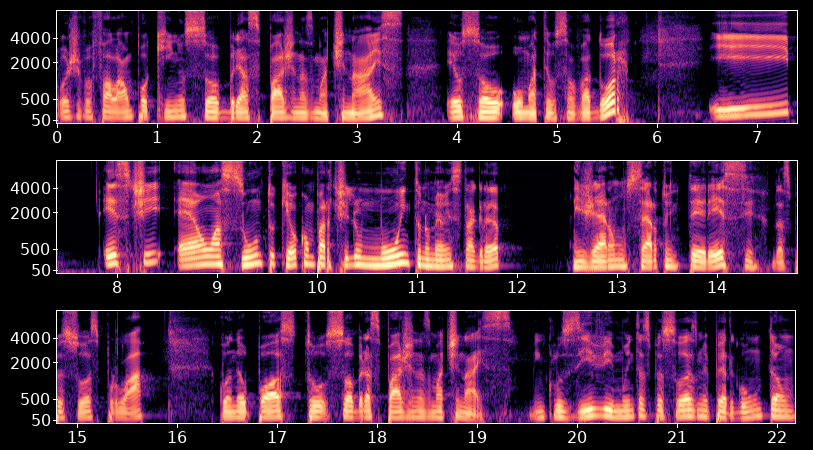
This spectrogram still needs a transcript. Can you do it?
Hoje eu vou falar um pouquinho sobre as páginas matinais. Eu sou o Matheus Salvador e este é um assunto que eu compartilho muito no meu Instagram e gera um certo interesse das pessoas por lá quando eu posto sobre as páginas matinais. Inclusive, muitas pessoas me perguntam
